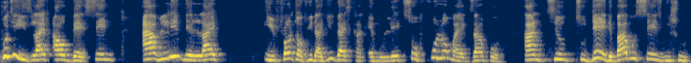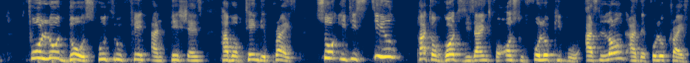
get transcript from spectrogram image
putting his life out there, saying, I have lived a life in front of you that you guys can emulate. So follow my example. Until today, the Bible says we should follow those who through faith and patience have obtained the prize. So it is still part of God's design for us to follow people as long as they follow Christ.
